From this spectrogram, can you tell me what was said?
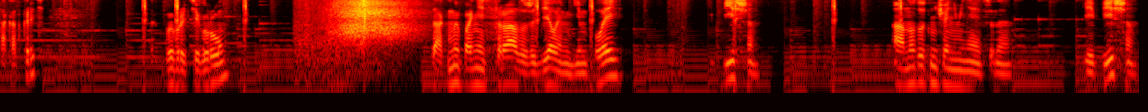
Так, открыть. Так, выбрать игру. Так, мы по ней сразу же делаем геймплей. И пишем. А, ну тут ничего не меняется, да. И пишем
